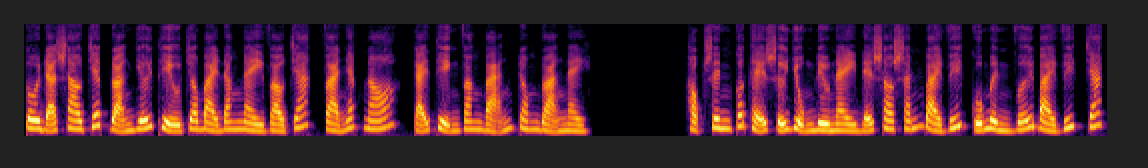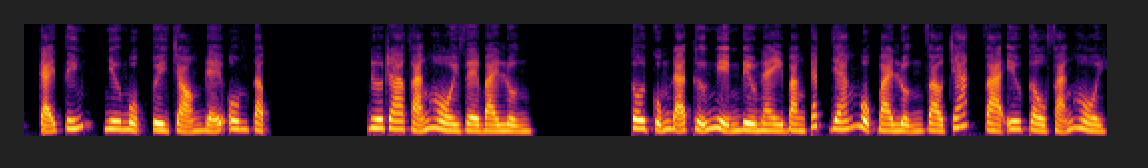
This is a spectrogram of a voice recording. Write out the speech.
Tôi đã sao chép đoạn giới thiệu cho bài đăng này vào chat và nhắc nó cải thiện văn bản trong đoạn này. Học sinh có thể sử dụng điều này để so sánh bài viết của mình với bài viết chat cải tiến như một tùy chọn để ôn tập. Đưa ra phản hồi về bài luận. Tôi cũng đã thử nghiệm điều này bằng cách dán một bài luận vào chat và yêu cầu phản hồi.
